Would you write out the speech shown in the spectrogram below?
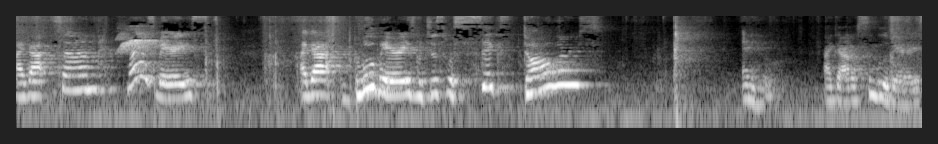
I got some raspberries. I got blueberries, which this was $6. Anywho, I got us some blueberries.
